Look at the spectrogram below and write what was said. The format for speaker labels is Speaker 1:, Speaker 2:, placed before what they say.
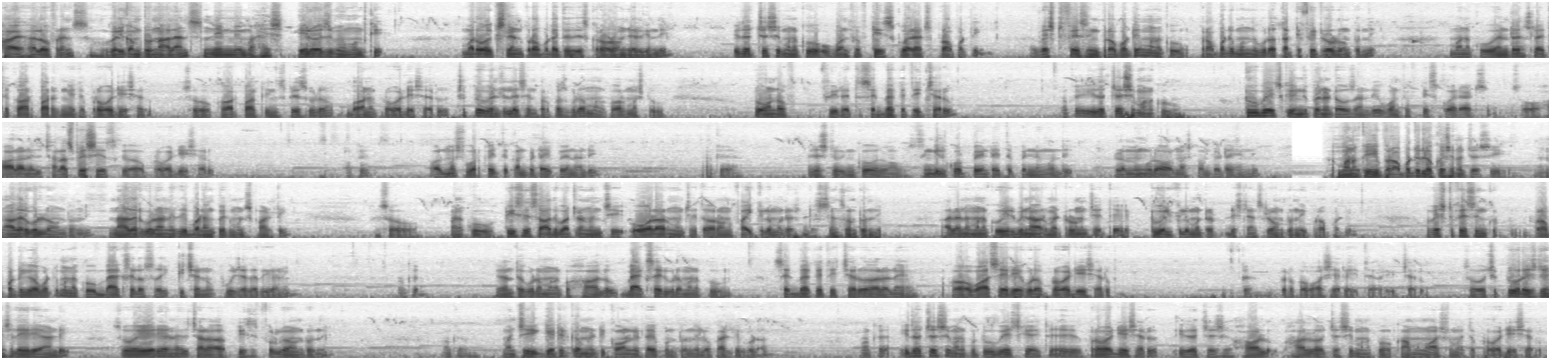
Speaker 1: Hi hello friends welcome to నాలాండ్స్ నేను మీ మహేష్. ఈరోజు మీ ముందుకి మరో ఎక్సలెంట్ ప్రాపర్టీ అయితే తీసుకురావడం జరిగింది. ఇది వచ్చేసి మనకు one fifty square yards property west facing property మనకు ప్రాపర్టీ ముందు కూడా థర్టీ ఫీట్ రోడ్ ఉంటుంది. మనకు ఎంట్రన్స్లో అయితే కార్ పార్కింగ్ అయితే ప్రొవైడ్ చేశారు. సో కార్ పార్కింగ్ స్పేస్ కూడా బాగానే ప్రొవైడ్ చేశారు. చుట్టూ వెంటిలేషన్ పర్పస్ కూడా మనకు almost two and half feet అయితే సెట్ బ్యాక్ అయితే ఇచ్చారు. ఓకే ఇది వచ్చేసి మనకు టూ బిహెచ్కే ఇండిపెండెంట్ హౌస్ అండి one fifty square yards. So hall అనేది చాలా స్పేసియస్గా ప్రొవైడ్ చేశారు. ఓకే ఆల్మోస్ట్ వర్క్ అయితే కంప్లీట్ అయిపోయిందండి. ఓకే జస్ట్ ఇంకో సింగిల్ కోట్ పెయింట్ అయితే పెండింగ్ ఉంది. ప్లంబింగ్ కూడా ఆల్మోస్ట్ కంప్లీట్ అయ్యింది. మనకి ఈ ప్రాపర్టీ లొకేషన్ వచ్చేసి నాదర్గుల్లో ఉంటుంది. నాదర్గుల్ అనేది బడంగపేట మున్సిపాలిటీ. సో మనకు టీసీఎస్ ఆదిబాట్ల నుంచి ఓఆర్ఆర్ నుంచి అయితే అరౌండ్ ఫైవ్ కిలోమీటర్స్ డిస్టెన్స్ ఉంటుంది. అలానే మనకు ఎల్బీనగర్ మెట్రో నుంచి అయితే ట్వెల్వ్ కిలోమీటర్ డిస్టెన్స్లో ఉంటుంది ఈ ప్రాపర్టీ. వెస్ట్ ఫేసింగ్ ప్రాపర్టీ కాబట్టి మనకు బ్యాక్ సైడ్ వస్తుంది కిచెన్ పూజ గది కానీ ఓకే? ఇదంతా కూడా మనకు హాలు. బ్యాక్ సైడ్ కూడా మనకు సెట్ బ్యాక్ అయితే ఇచ్చారు. అలానే ఒక వాష్ ఏరియా కూడా ప్రొవైడ్ చేశారు. ఓకే? ఇక్కడ ఒక వాష్ ఏరియా అయితే ఇచ్చారు. సో చుట్టూ రెసిడెన్షియల్ ఏరియా అండి. సో ఏరియా అనేది చాలా పీస్ఫుల్గా ఉంటుంది. ఓకే? మంచి గేటెడ్ కమ్యూనిటీ కాలనీ టైప్ ఉంటుంది లొకాలిటీ కూడా. ఓకే. ఇది వచ్చేసి మనకు టూ బిహెచ్కే అయితే ప్రొవైడ్ చేశారు. ఇది వచ్చేసి హాల్ హాల్లో వచ్చేసి మనకు కామన్ వాష్రూమ్ అయితే ప్రొవైడ్ చేశారు.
